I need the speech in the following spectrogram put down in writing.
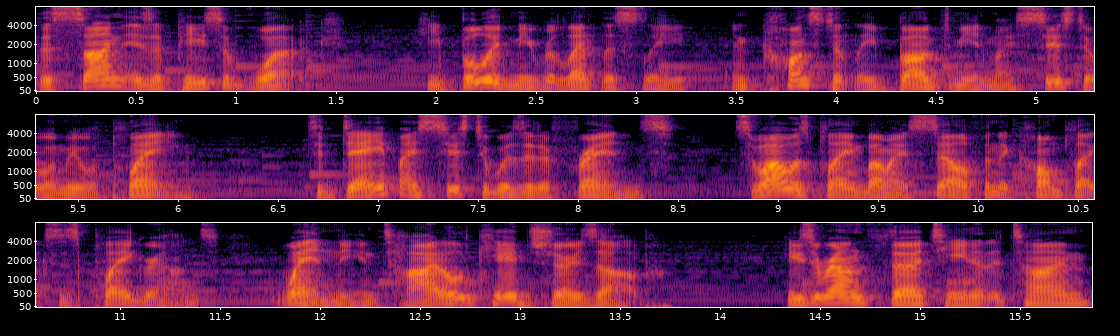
The son is a piece of work. He bullied me relentlessly and constantly bugged me and my sister when we were playing. Today, my sister was at a friend's, so I was playing by myself in the complex's playground when the entitled kid shows up. He's around 13 at the time,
